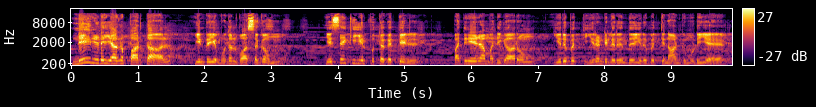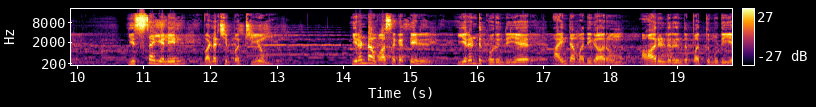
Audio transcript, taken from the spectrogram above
நேரிடையாக பார்த்தால் இன்றைய முதல் வாசகம் இசைக்கியல் புத்தகத்தில் பதினேழாம் அதிகாரம் இருபத்தி இரண்டிலிருந்து இருபத்தி நான்கு முடிய இஸ்ரேலின் வளர்ச்சி பற்றியும் இரண்டாம் வாசகத்தில் இரண்டு கொருந்தியர் ஐந்தாம் அதிகாரம் ஆறிலிருந்து பத்து முடிய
